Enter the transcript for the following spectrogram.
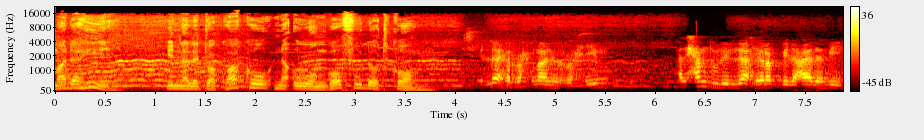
Mada hii inaletwa kwako na uongofu.com. الرحمن الرحيم الحمد لله رب العالمين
